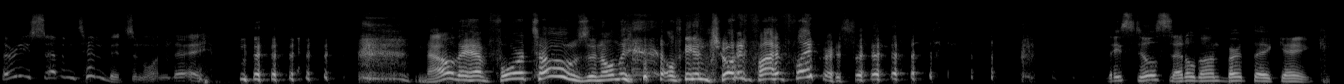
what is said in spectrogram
37 Timbits in one day. now they have four toes and only only enjoyed five flavors. They still settled on birthday cake.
